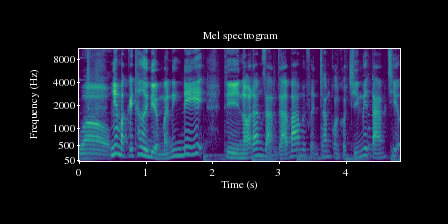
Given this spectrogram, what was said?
wow. nhưng mà cái thời điểm mà Ninh đi ấy, thì nó đang giảm giá 30% còn có 98 triệu.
